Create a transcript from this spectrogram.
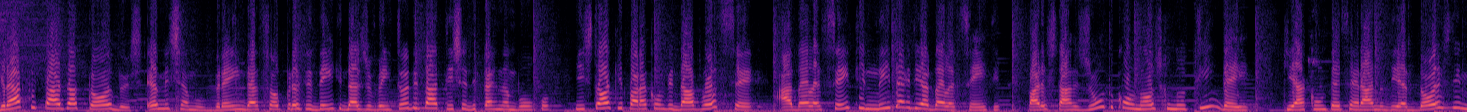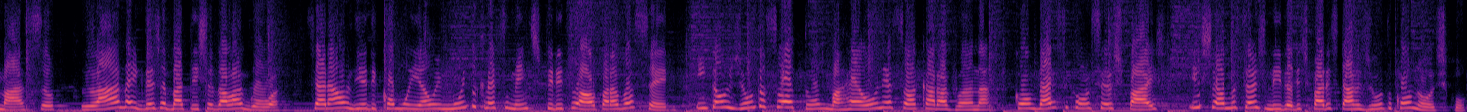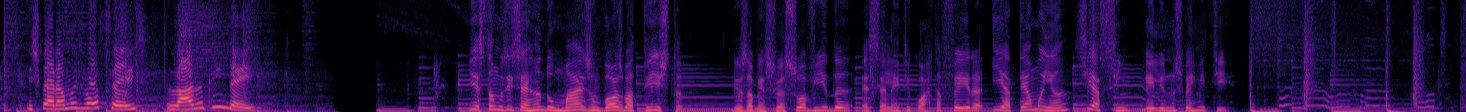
Graça e paz a todos. Eu me chamo Brenda, sou presidente da Juventude Batista de Pernambuco e estou aqui para convidar você, adolescente e líder de adolescente, para estar junto conosco no Team Day, que acontecerá no dia 2 de março, lá na Igreja Batista da Lagoa será um dia de comunhão e muito crescimento espiritual para você. Então junta sua turma, reúne a sua caravana, converse com os seus pais e chame os seus líderes para estar junto conosco. Esperamos vocês lá no Tindei. E estamos encerrando mais um Voz Batista. Deus abençoe a sua vida, excelente quarta-feira e até amanhã, se assim Ele nos permitir.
